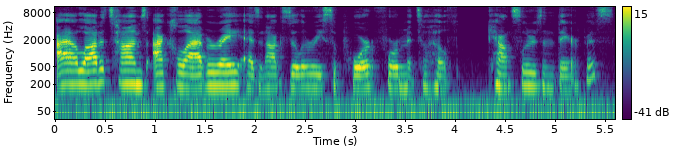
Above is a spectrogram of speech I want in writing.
I, a lot of times I collaborate as an auxiliary support for mental health counselors and therapists.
